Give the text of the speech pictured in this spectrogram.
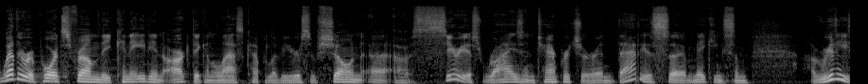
Weather reports from the Canadian Arctic in the last couple of years have shown uh, a serious rise in temperature, and that is uh, making some uh, really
